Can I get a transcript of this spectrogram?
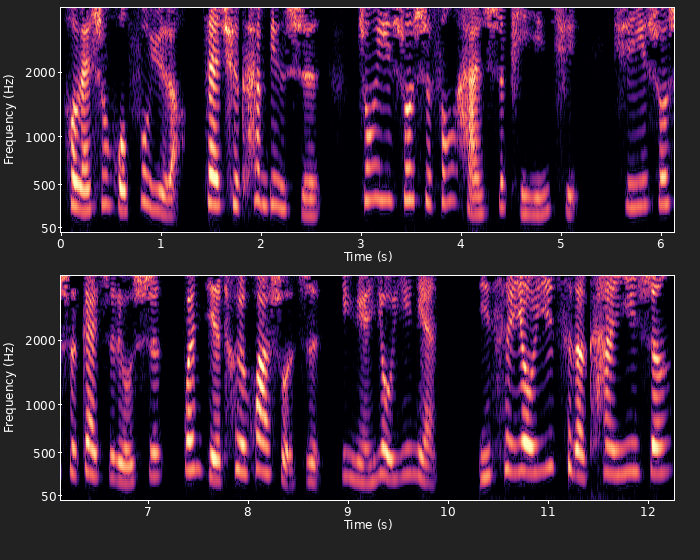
后来生活富裕了，再去看病时，中医说是风寒湿脾引起，西医说是钙质流失、关节退化所致。一年又一年，一次又一次的看医生，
